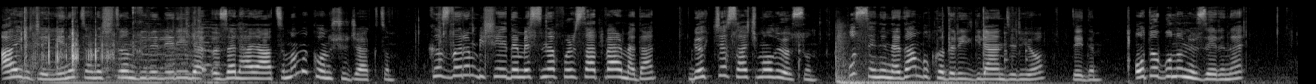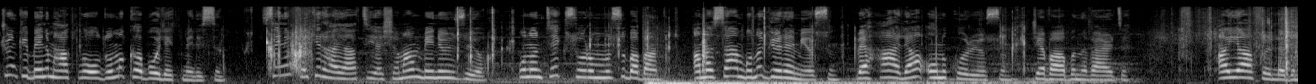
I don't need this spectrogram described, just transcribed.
Ayrıca yeni tanıştığım birileriyle özel hayatımı mı konuşacaktım? Kızların bir şey demesine fırsat vermeden Gökçe saçmalıyorsun. Bu seni neden bu kadar ilgilendiriyor? dedim. O da bunun üzerine çünkü benim haklı olduğumu kabul etmelisin. Senin fakir hayatı yaşaman beni üzüyor. Bunun tek sorumlusu baban. Ama sen bunu göremiyorsun ve hala onu koruyorsun cevabını verdi. Ayağa fırladım.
